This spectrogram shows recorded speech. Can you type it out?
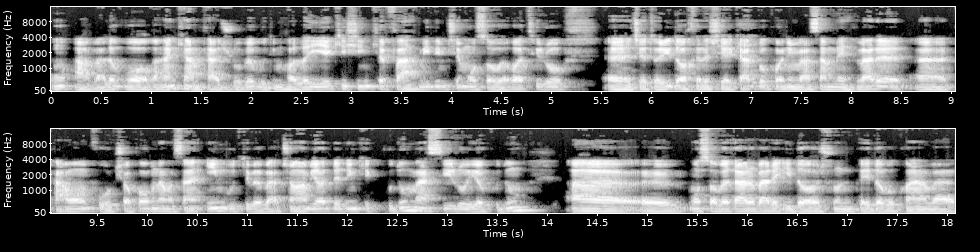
اون اولا واقعا کم تجربه بودیم. حالا یکیش این که فهمیدیم چه مسابقاتی رو چطوری داخل شرکت بکنیم و اصلا محور تمام ورکشاپ هم مثلا این بود که به بچه هم یاد بدیم که کدوم مسیر رو یا کدوم مسابقه رو برای ایده هاشون پیدا بکنن و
